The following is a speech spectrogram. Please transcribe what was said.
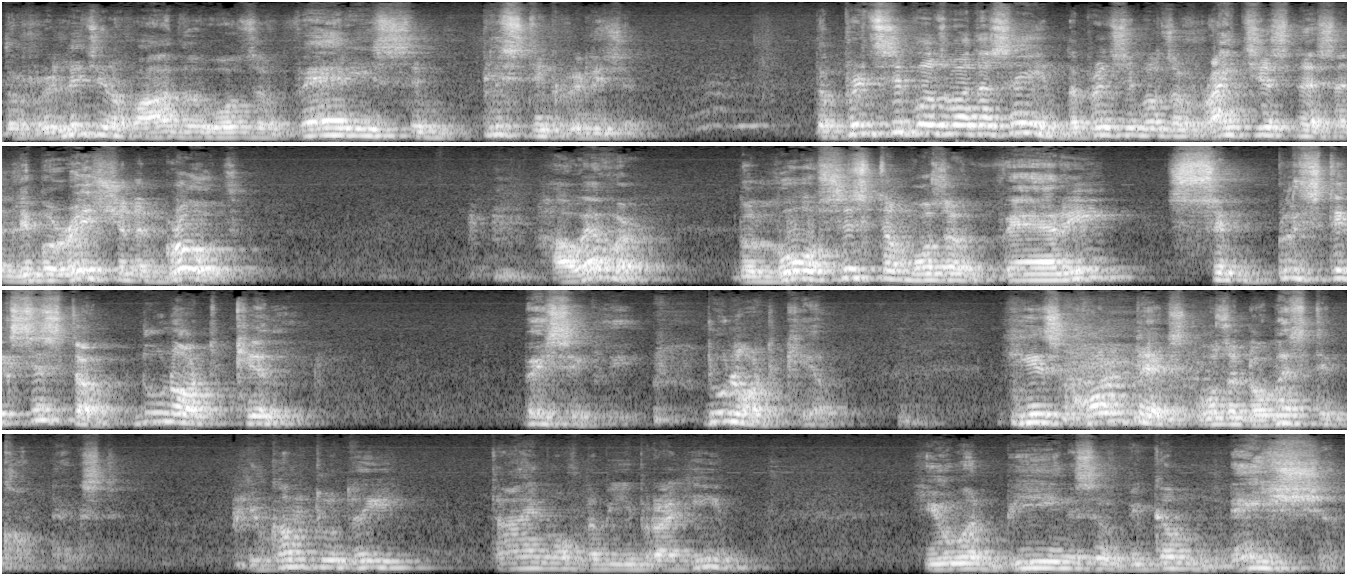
the religion of Adam was a very simplistic religion. The principles were the same, the principles of righteousness and liberation and growth. However, the law system was a very simplistic system. Do not kill. Basically, do not kill. His context was a domestic context. You come to the time of Nabi Ibrahim, human beings have become nations.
